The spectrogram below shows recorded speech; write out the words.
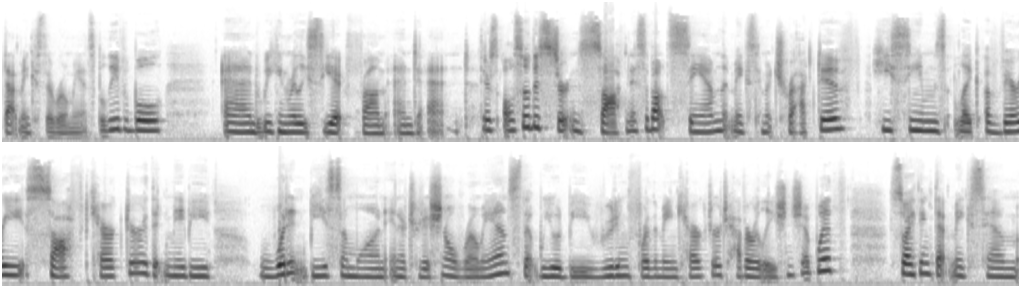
That makes the romance believable, and we can really see it from end to end. There's also this certain softness about Sam that makes him attractive. He seems like a very soft character that maybe wouldn't be someone in a traditional romance that we would be rooting for the main character to have a relationship with. So I think that makes him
